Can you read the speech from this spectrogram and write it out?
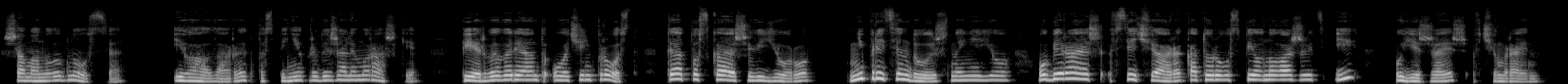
шаман улыбнулся. И у Алларет по спине пробежали мурашки. «Первый вариант очень прост. Ты отпускаешь Виору, не претендуешь на нее, убираешь все чары, которые успел наложить, и уезжаешь в Чемрайн.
